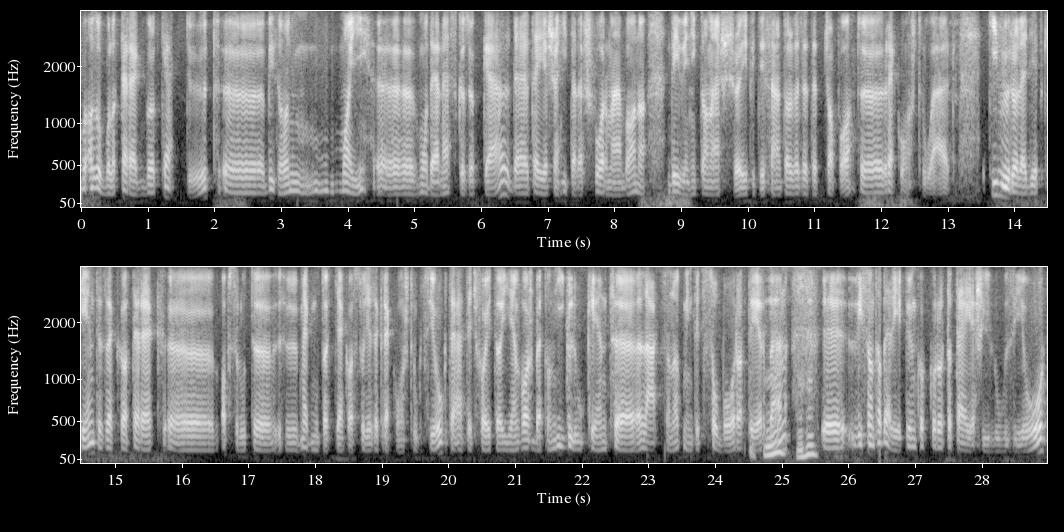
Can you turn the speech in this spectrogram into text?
azokból a terekből kettő kettőt bizony mai modern eszközökkel, de teljesen hiteles formában a Dévényi Tamás építész által vezetett csapat rekonstruált. Kívülről egyébként ezek a terek abszolút megmutatják azt, hogy ezek rekonstrukciók, tehát egyfajta ilyen vasbeton iglúként látszanak, mint egy szobor a térben. Uh-huh. Viszont ha belépünk, akkor ott a teljes illúzió,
